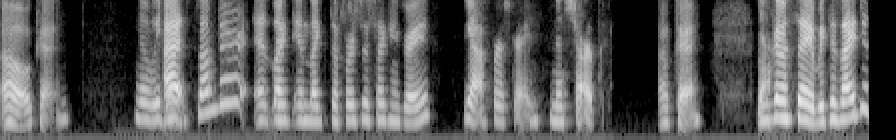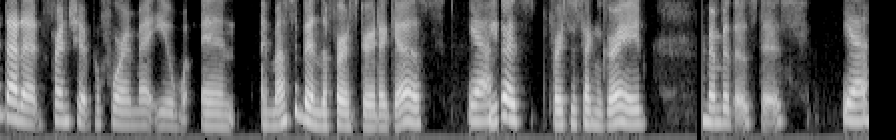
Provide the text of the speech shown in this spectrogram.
oh okay No, we did. at sumner at like in like the first or second grade yeah, first grade. Miss Sharp. Okay. I Yeah. was gonna say because I did that at friendship before I met you, and it must have been the first grade, I guess. Yeah. You guys first or second grade. Remember those days? Yeah.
